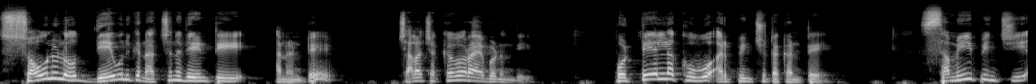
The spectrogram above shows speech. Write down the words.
సౌలులో దేవునికి నచ్చనిదేంటి అని అంటే చాలా చక్కగా రాయబడింది. పొట్టేళ్ళ కొవ్వు అర్పించుట కంటే సమీపించి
